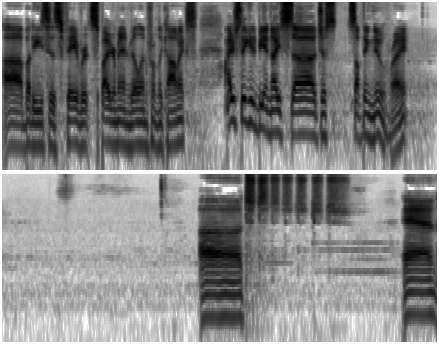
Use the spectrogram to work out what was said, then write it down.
uh, but he's his favorite Spider-Man villain from the comics. I just think it'd be a nice, uh, just something new, right? Uh, and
